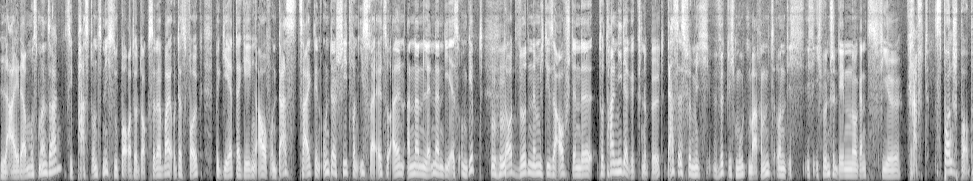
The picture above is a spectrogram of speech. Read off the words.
Leider muss man sagen. Sie passt uns nicht. Super orthodoxe dabei. Und das Volk begehrt dagegen auf. Und das zeigt den Unterschied von Israel zu allen anderen Ländern, die es umgibt. Dort würden nämlich diese Aufstände total niedergeknüppelt. Das ist für mich wirklich mutmachend. Und ich, ich, ich wünsche denen nur ganz viel Kraft. SpongeBob.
